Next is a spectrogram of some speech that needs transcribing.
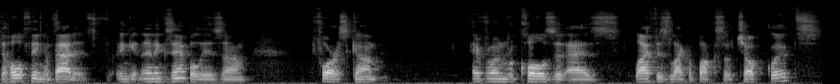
the whole thing about it. and An example is um, Forrest Gump. Everyone recalls it as life is like a box of chocolates.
